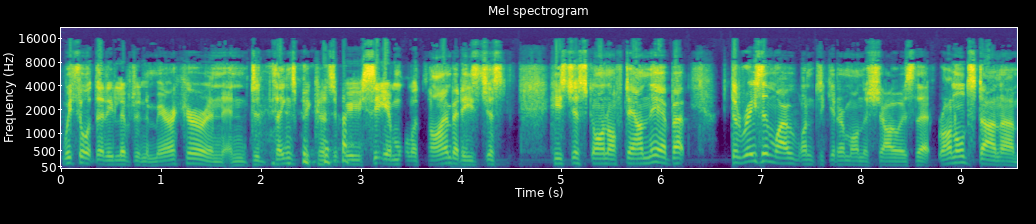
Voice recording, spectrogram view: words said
we thought that he lived in America and, and did things because we see him all the time, but he's just, he's just gone off down there. But the reason why we wanted to get him on the show is that Ronald's done a,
